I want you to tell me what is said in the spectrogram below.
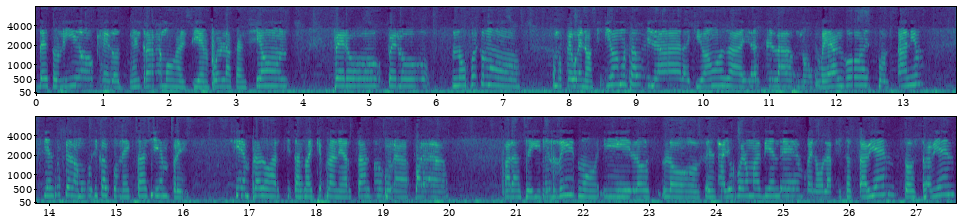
de sonido, que los entráramos al tiempo en la canción, pero, pero no fue como, como que bueno, aquí vamos a bailar, aquí vamos a ir a hacer la, no, fue algo espontáneo. Pienso que la música conecta siempre, siempre a los artistas, no hay que planear tanto para, para para seguir el ritmo y los los ensayos fueron más bien de bueno la pista está bien todo está bien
